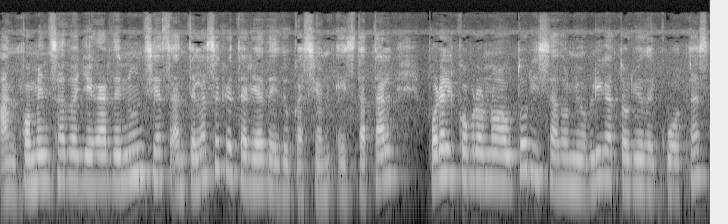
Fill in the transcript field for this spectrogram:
Han comenzado a llegar denuncias ante la Secretaría de Educación Estatal por el cobro no autorizado ni obligatorio de cuotas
